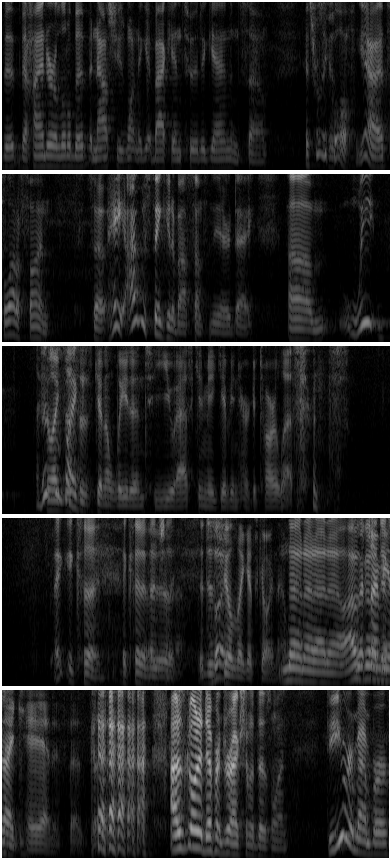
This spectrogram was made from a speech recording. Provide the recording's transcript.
be- behind her a little bit. But now she's wanting to get back into it again, and so it's really cool. Yeah, it's a lot of fun. So hey, I was thinking about something the other day. Um, we I this feel like was this like is gonna lead into you asking me giving her guitar lessons. it, it could it could eventually. It just But- feels like it's going that way. No, no, no, no. I was Which going I a mean, I can if that. I was going a different direction with this one. Do you remember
